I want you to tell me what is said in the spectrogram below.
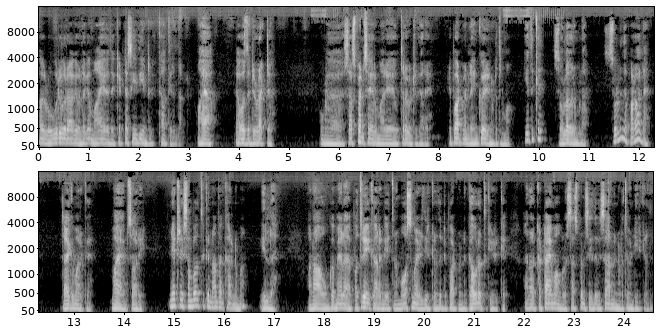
அவர்கள் ஒவ்வொருவராக விலக மாயா இதை கெட்ட செய்தி என்று காத்திருந்தாள். Maya that was the director உங்கள் சஸ்பெண்ட் செய்கிற மாதிரி உத்தரவிட்டிருக்காரு. டிபார்ட்மெண்ட்டில் என்கொயரி நடத்தணுமா? எதுக்கு? சொல்ல விரும்பல. சொல்லுங்கள் பரவாயில்ல. தயக்கமாக இருக்குது மாயா ஐம் சாரி நேற்றைய சம்பவத்துக்கு நான் தான் காரணமா? இல்லை. ஆனால் உங்கள் மேலே பத்திரிகைக்காரங்க இத்தனை மோசமாக எழுதியிருக்கிறது டிபார்ட்மெண்ட் கௌரவத்துக்கு இழுக்கு. அதனால் கட்டாயமாக உங்களை சஸ்பெண்ட் செய்து விசாரணை நடத்த வேண்டியிருக்கிறது.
